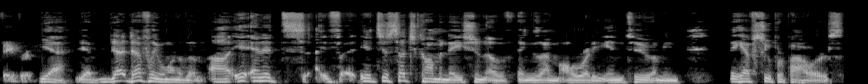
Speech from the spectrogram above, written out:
favorite. Yeah, yeah, de- definitely one of them. Uh, it, and it's it's just such a combination of things I'm already into. I mean, they have superpowers.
